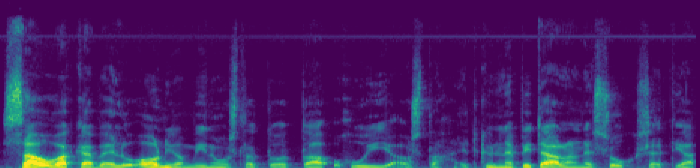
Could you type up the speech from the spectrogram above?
sauvakävely on jo minusta tuota huijausta. Että kyllä ne pitää olla ne sukset ja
